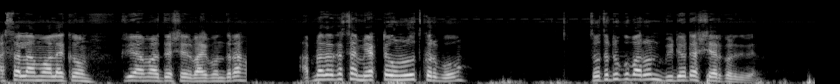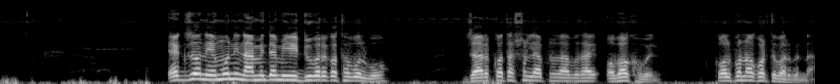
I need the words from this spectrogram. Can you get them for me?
আসসালামু আলাইকুম, প্রিয় আমার দেশের ভাই বন্ধুরা। আপনাদের কাছে আমি একটা অনুরোধ করব, যতটুকু পারুন ভিডিওটা শেয়ার করে দিবেন। একজন এমনই নামি দামি ইউটিউবারের কথা বলব, যার কথা শুনলে আপনারা বোধহয় অবাক হবেন, কল্পনাও করতে পারবেন না।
